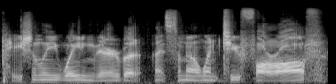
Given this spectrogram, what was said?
patiently waiting there, but I somehow went too far off.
